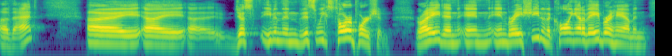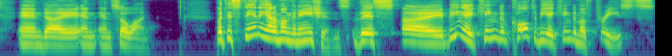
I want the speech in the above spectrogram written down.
that. just even in this week's Torah portion, right? And in in Bereshit and the calling out of Abraham and and and and so on. But this standing out among the nations, this uh, being a kingdom, called to be a kingdom of priests,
